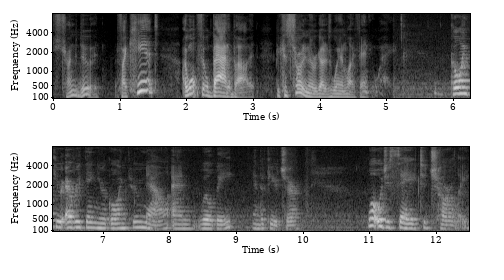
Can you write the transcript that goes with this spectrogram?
Just trying to do it. If I can't, I won't feel bad about it because Charlie never got his way in life anyway. going through everything you're going through now and will be in the future, what would you say to Charlie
